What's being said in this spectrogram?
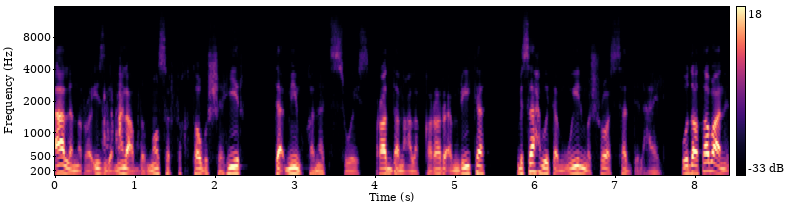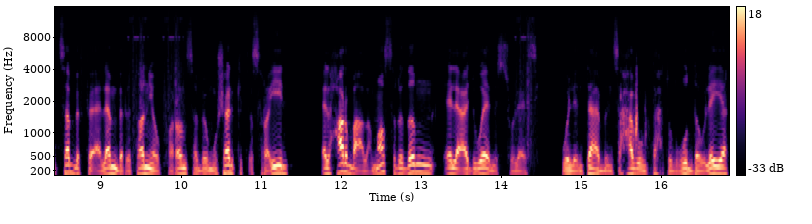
أعلن الرئيس جمال عبد الناصر في خطابه الشهير تأميم قناة السويس ردا على قرار أمريكا بسحب تمويل مشروع السد العالي. وده طبعا اتسبب في آلام بريطانيا وفرنسا بمشاركة إسرائيل الحرب على مصر ضمن العدوان الثلاثي واللي انتهى بانسحابهم تحت ضغوط دولية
